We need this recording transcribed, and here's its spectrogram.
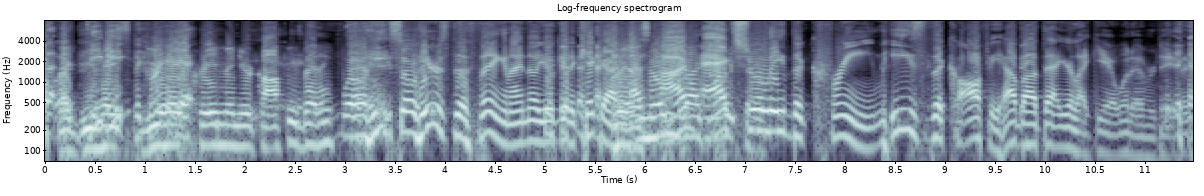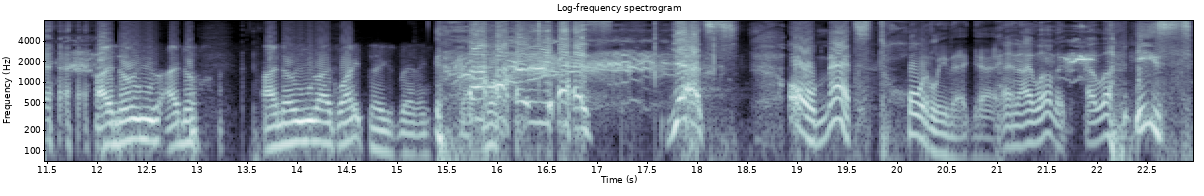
that, Like, do you hate, the do you cream. hate cream in your coffee, Benny? well, he so here's the thing, and I know you'll get a kick out of I mean, I this. know I'm like actually the cream. He's the coffee. How about that? You're like, yeah, whatever, David. I know you. I know. I know you like white things, Benny. yes, yes, oh, Matt's totally that guy. and I love it. I love it. He's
